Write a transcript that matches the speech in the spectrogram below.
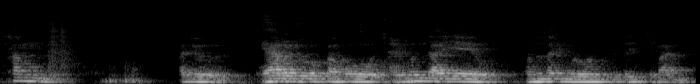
참 아주 대학을 졸업하고 젊은 나이에 전도사님으로 오는 분들도 있지만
